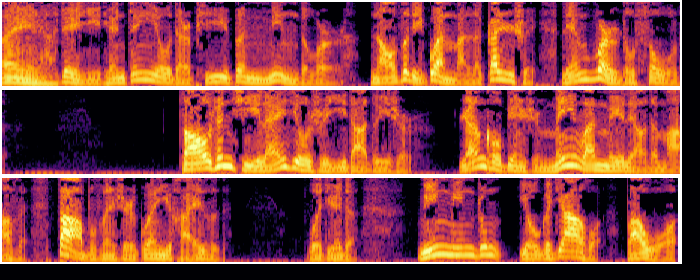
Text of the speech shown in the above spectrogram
哎呀，这几天真有点疲于奔命的味儿啊！脑子里灌满了泔水，连味儿都馊了。早晨起来就是一大堆事儿，然后便是没完没了的麻烦，大部分是关于孩子的。我觉得冥冥中有个家伙把我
